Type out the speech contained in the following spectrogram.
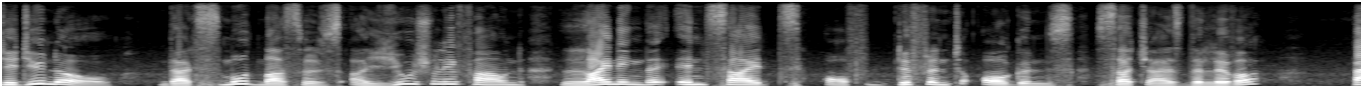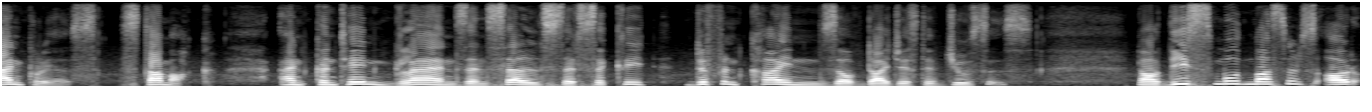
Did you know that smooth muscles are usually found lining the insides of different organs such as the liver, pancreas, stomach, and contain glands and cells that secrete different kinds of digestive juices. Now, these smooth muscles are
